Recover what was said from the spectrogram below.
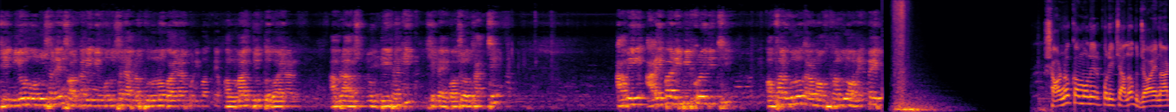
যে নিয়ম অনুসারে সরকারি নিয়ম অনুসারে আমরা পুরনো গয়নার পরিবর্তে হলমার্ক যুক্ত গয়নার আমরা যোগ দিয়ে থাকি সেটা এবছরও থাকছে। আমি আরেকবার রিপিট করে দিচ্ছি অফারগুলো কারণ অফারগুলো অনেকটাই স্বর্ণকমলের পরিচালক জয়নাগ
